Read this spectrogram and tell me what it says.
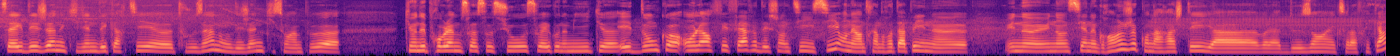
c'est avec des jeunes qui viennent des quartiers toulousains, donc des jeunes qui sont un peu qui ont des problèmes soit sociaux, soit économiques. Et donc, euh, on leur fait faire des chantiers ici. On est en train de retaper une, euh, ancienne grange qu'on a rachetée il y a deux ans avec Solafrica.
